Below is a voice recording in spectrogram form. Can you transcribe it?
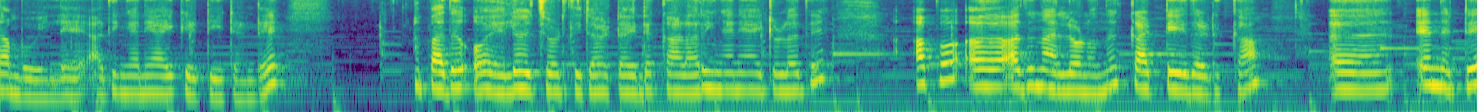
സംഭവമില്ലേ അതിങ്ങനെയായി കിട്ടിയിട്ടുണ്ട്. അപ്പോൾ അത് ഓയിൽ വെച്ച് കൊടുത്തിട്ടാണ് കേട്ടോ അതിന്റെ കളർ ഇങ്ങനെ ആയിട്ടുള്ളത് അപ്പോൾ അത് നല്ലോണം ഒന്ന് കട്ട് ചെയ്തെടുക്കാം. എന്നിട്ട്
